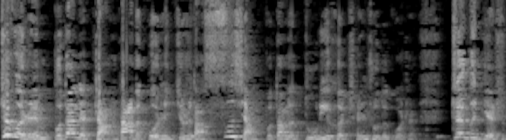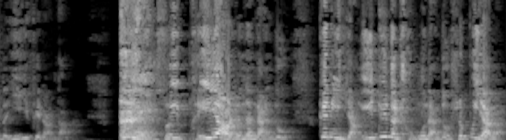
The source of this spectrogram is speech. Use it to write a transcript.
这个人不断的长大的过程，就是他思想不断的独立和成熟的过程，这个件事的意义非常大。所以培养人的难度，跟你养一堆的宠物难度是不一样的。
